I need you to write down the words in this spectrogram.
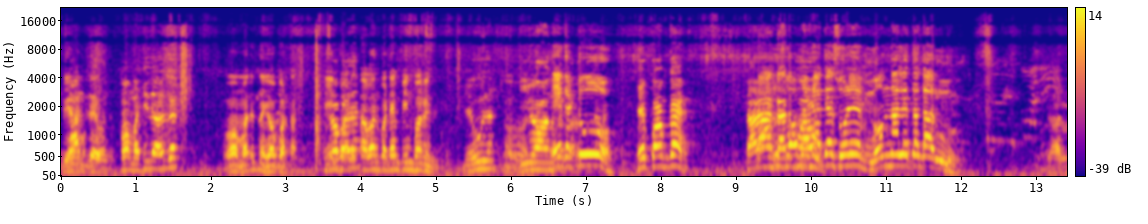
બે જાય વાંધો હો મતી જાવ છે? હા મતી જ નહીં પડતા એવા આવન પટેમ પીન ફરે છે. એવું છે? એ ગટ્ટુ! એ કામ કર. તારા સો મહિના ત્યાં સોળે નોમ ના લેતા દારૂનું. દારૂ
